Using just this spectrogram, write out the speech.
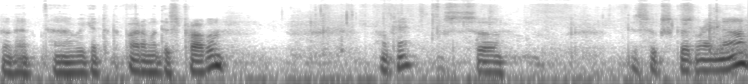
so that uh, we get to the bottom of this problem. Okay, so this looks good right now.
